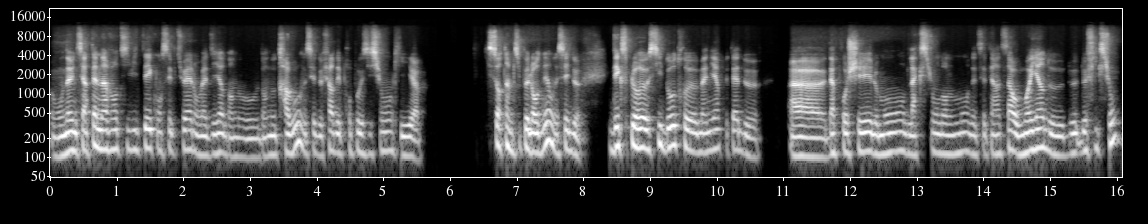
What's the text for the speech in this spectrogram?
on a une certaine inventivité conceptuelle, on va dire, dans nos, travaux. On essaie de faire des propositions qui, euh, qui sortent un petit peu de l'ordinaire. On essaie d'explorer aussi d'autres manières peut-être de, euh, d'approcher le monde, l'action dans le monde, etc. Ça, au moyen de, de, fiction,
